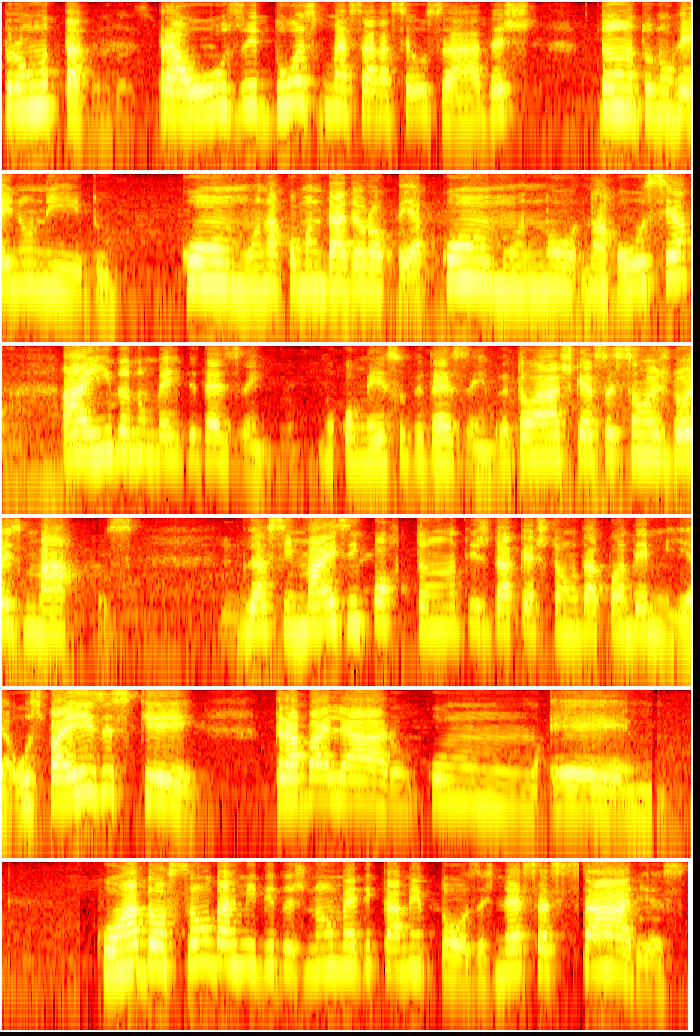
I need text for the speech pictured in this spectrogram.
pronta para uso e duas começaram a ser usadas, tanto no Reino Unido, como na comunidade europeia, como no, na Rússia, ainda no mês de dezembro no começo de dezembro. Então, acho que esses são os dois marcos uhum. assim mais importantes da questão da pandemia. Os países que trabalharam com é, com a adoção das medidas não medicamentosas necessárias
